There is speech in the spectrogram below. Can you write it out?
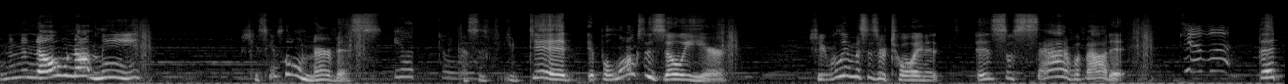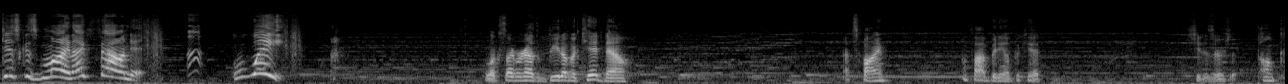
No, no, no, not me. She seems a little nervous. Because if you did, it belongs to Zoe here. She really misses her toy and it is so sad without it. That disc is mine. I found it. Wait. Looks like we're to have to beat up a kid now. That's fine. I'm fine beating up a kid. She deserves it. Punk.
